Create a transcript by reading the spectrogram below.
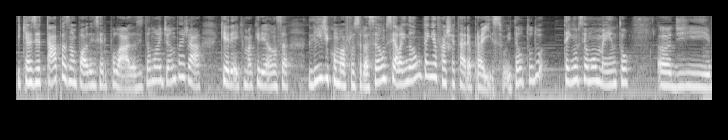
e que as etapas não podem ser puladas. Então não adianta já querer que uma criança lide com uma frustração se ela ainda não tem a faixa etária para isso. Então tudo tem o seu momento uh, de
